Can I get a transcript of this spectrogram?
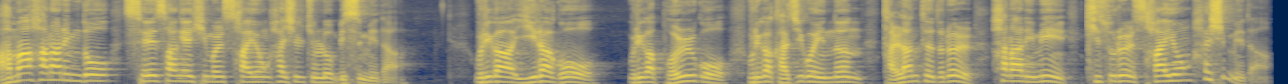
아마 하나님도 세상의 힘을 사용하실 줄로 믿습니다. 우리가 일하고 우리가 벌고 우리가 가지고 있는 달란트들을 하나님이 기술을 사용하십니다.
